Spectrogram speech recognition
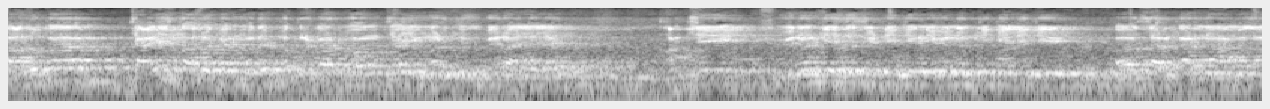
तालुका चाळीस तालुक्यांमध्ये पत्रकार भवनच्या इमारती उभी राहिलेल्या आहेत. आमची विनंती जशी डीकेने विनंती केली की सरकारने सरकारनं आम्हाला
